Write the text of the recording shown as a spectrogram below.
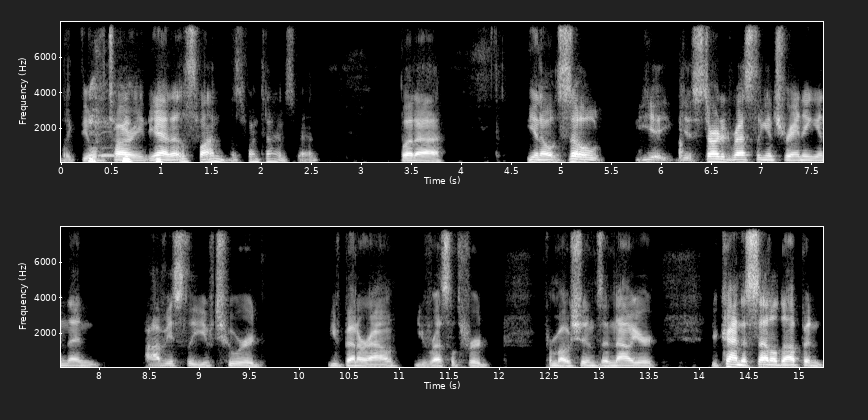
like the old Atari. yeah, that was fun. That's fun times, man. But uh, you know, so you, you started wrestling and training, and then obviously you've toured, you've been around, you've wrestled for promotions, and now you're you're kind of settled up and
